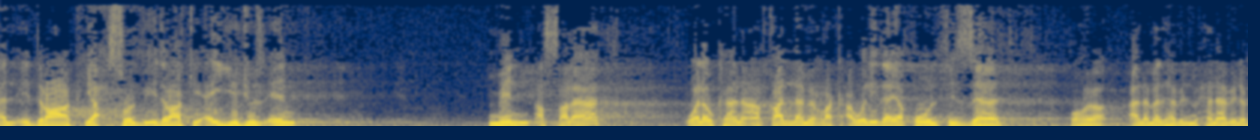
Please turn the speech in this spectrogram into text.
الإدراك يحصل بإدراك أي جزء من الصلاة ولو كان أقل من ركعة. ولذا يقول في الزاد وهو على مذهب الحنابلة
